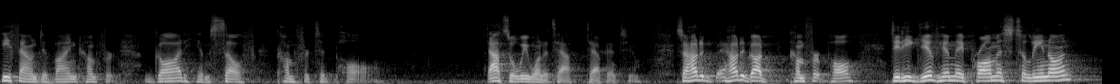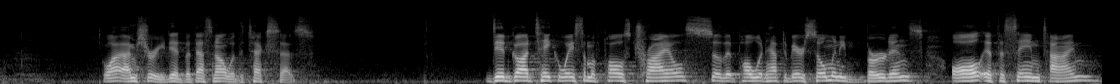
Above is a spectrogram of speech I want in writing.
He found divine comfort. God Himself comforted Paul. That's what we want to tap, tap into. So, how did, how did God comfort Paul? Did He give him a promise to lean on? Well, I'm sure He did, but that's not what the text says. Did God take away some of Paul's trials so that Paul wouldn't have to bear so many burdens all at the same time?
